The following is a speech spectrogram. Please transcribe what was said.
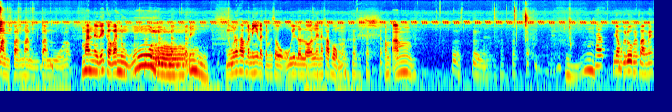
มันปันมันปันหมูเนาะมันเนี่ยเรียกกับว่าหนูโอ้ยหนูนะครับวันนี้เราจะมาโซอุ้ยร้อนๆเลยนะครับผมอ้ำอ้ำเออเอออืมแล้วยำกระดูกให้ฟังเนี่ย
